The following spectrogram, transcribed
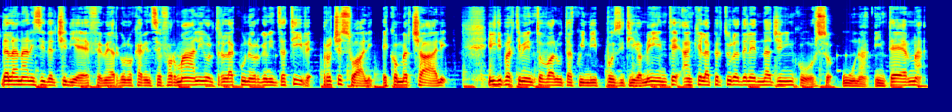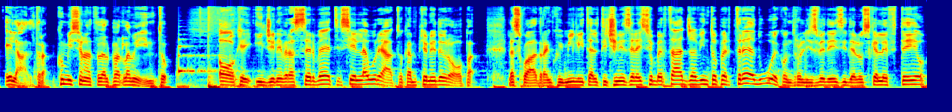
Dall'analisi del CDF emergono carenze formali, oltre lacune organizzative, processuali e commerciali. Il Dipartimento valuta quindi positivamente anche l'apertura delle indagini in corso, una interna e l'altra commissionata dal Parlamento. Ok, il Ginevra Servette si è laureato campione d'Europa. La squadra in cui milita il ticinese Alessio Bertaggia ha vinto per 3-2 contro gli svedesi dello Skellefteå,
